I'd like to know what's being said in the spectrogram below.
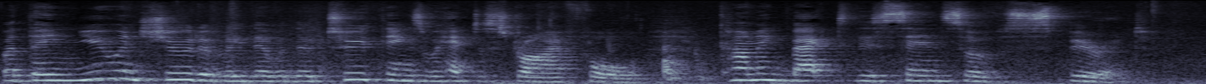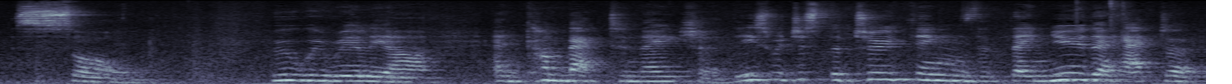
but they knew intuitively there were the two things we had to strive for coming back to this sense of spirit, soul, who we really are, and come back to nature. These were just the two things that they knew they had to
